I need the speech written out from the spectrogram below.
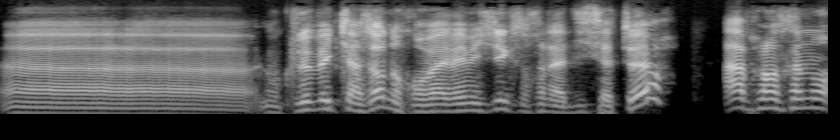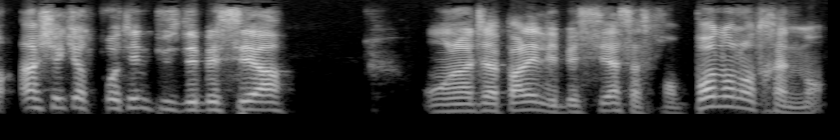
donc lever 15 heures, donc on va imaginer qu'il s'entraîne à 17 heures. Après l'entraînement, un shaker de protéines plus des BCA. On en a déjà parlé, les BCA, ça se prend pendant l'entraînement.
